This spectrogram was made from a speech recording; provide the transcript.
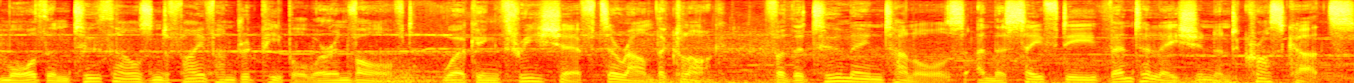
More than 2,500 people were involved, working three shifts around the clock. For the two main tunnels and the safety, ventilation and crosscuts,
